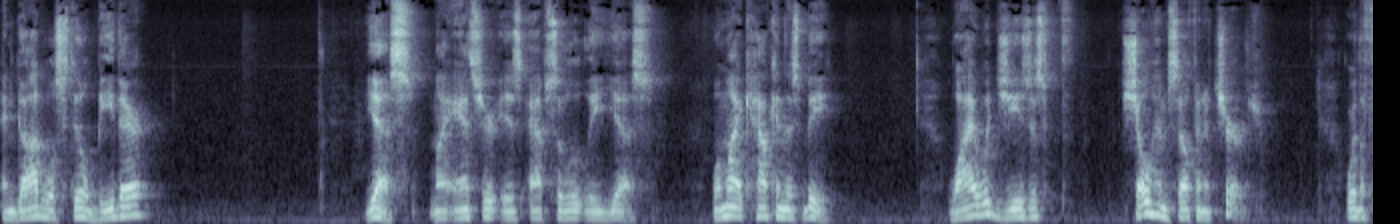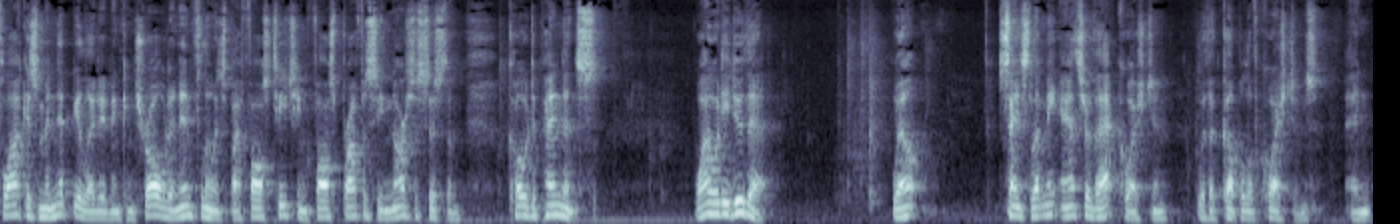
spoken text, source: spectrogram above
and God will still be there? Yes, my answer is absolutely yes. Well, Mike, how can this be? Why would Jesus show himself in a church where the flock is manipulated and controlled and influenced by false teaching, false prophecy, narcissism, codependence. Why would he do that? Well, Saints, let me answer that question with a couple of questions, and,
